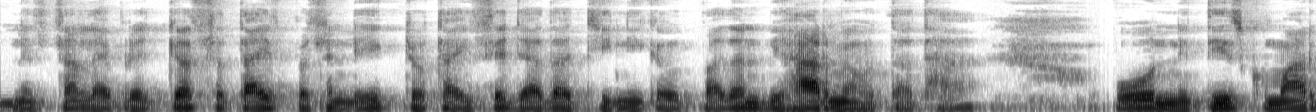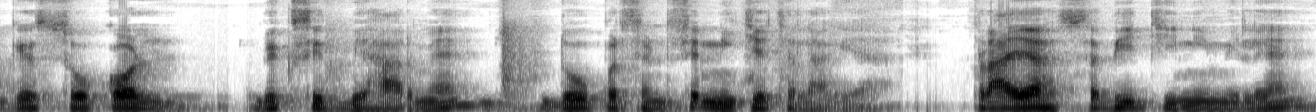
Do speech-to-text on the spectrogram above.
नेशनल एवरेज का सत्ताईस परसेंट एक चौथाई से ज़्यादा चीनी का उत्पादन बिहार में होता था। वो नीतीश कुमार के सो कॉल्ड विकसित बिहार में दो परसेंट से नीचे चला गया। प्रायः सभी चीनी मिलें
